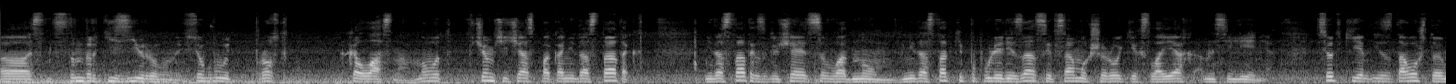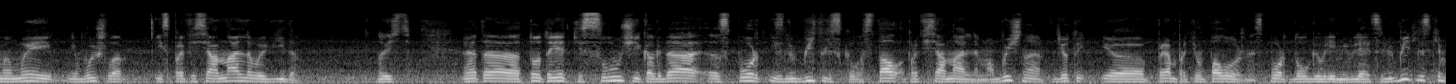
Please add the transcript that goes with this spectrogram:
э, стандартизированы, все будет просто классно. Но вот в чем сейчас пока недостаток – Недостаток заключается в одном – в недостатке популяризации в самых широких слоях населения. Все-таки из-за того, что ММА вышло из профессионального вида, то есть это тот редкий случай, когда э, спорт из любительского стал профессиональным. Обычно идет э, прям противоположное. Спорт долгое время является любительским,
